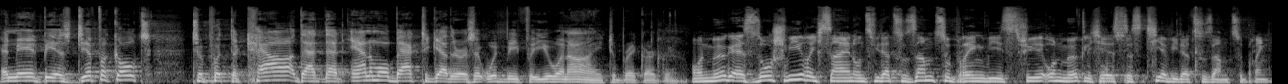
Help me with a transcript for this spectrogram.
And may it be as difficult to put the cow that, that animal back together as it would be for you and I to break our agreement. Und möge es so schwierig sein, uns wieder zusammenzubringen, wie es viel unmöglich ist, das Tier wieder zusammenzubringen.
